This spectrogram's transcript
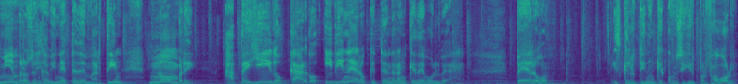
miembros del gabinete de Martín, nombre, apellido, cargo y dinero que tendrán que devolver. Pero es que lo tienen que conseguir, por favor,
